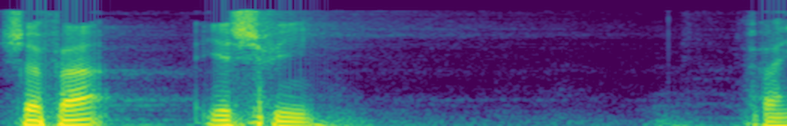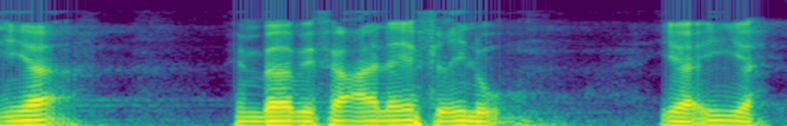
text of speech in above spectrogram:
شفاء يشفي. فهي من باب فعل يفعل. يائية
